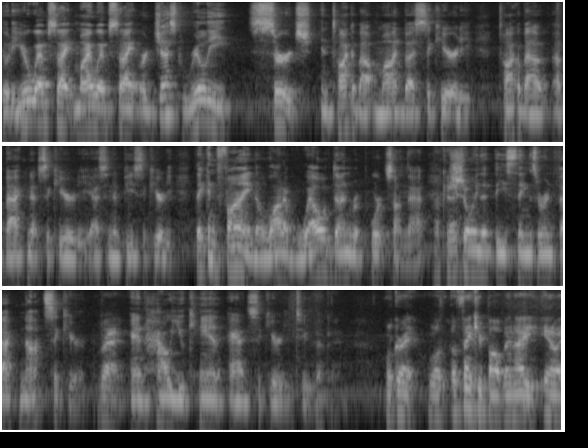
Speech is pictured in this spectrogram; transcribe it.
go to your website my website or just really search and talk about modbus security talk about uh, BACnet security snmp security they can find a lot of well done reports on that Okay. showing that these things are in fact not secure Right. and how you can add security to them Okay. Well, great. Well, well, thank you, Bob. And I, you know, I,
